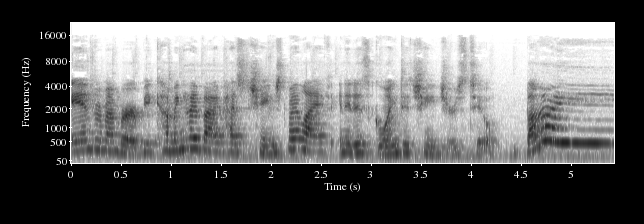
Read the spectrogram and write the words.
And remember, becoming high vibe has changed my life and it is going to change yours too. Bye!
